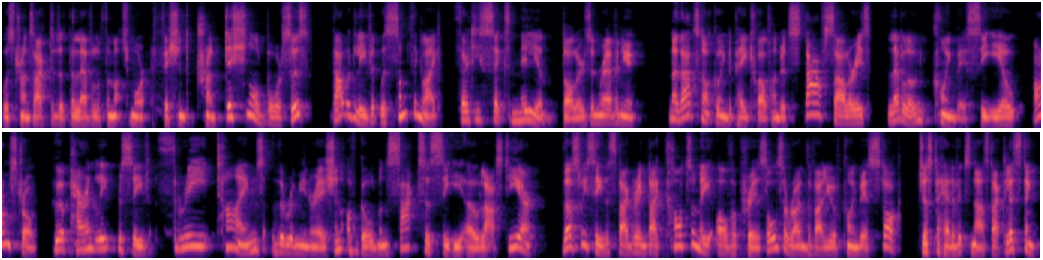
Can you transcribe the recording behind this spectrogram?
was transacted at the level of the much more efficient traditional bourses, that would leave it with something like $36 million in revenue. Now, that's not going to pay 1,200 staff salaries, let alone Coinbase CEO Armstrong, who apparently received three times the remuneration of Goldman Sachs' CEO last year. Thus, we see the staggering dichotomy of appraisals around the value of Coinbase stock just ahead of its NASDAQ listing.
